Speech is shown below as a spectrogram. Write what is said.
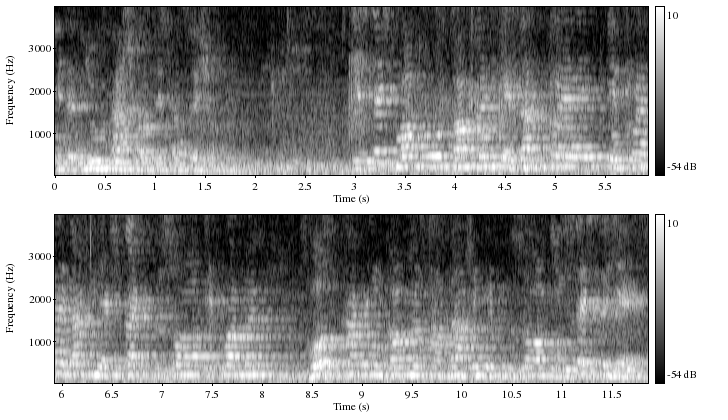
in the new national dispensation. The six-month-old government cannot clearly, can clearly not be expected to solve a problem most African governments have not been able to solve in 60 years.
